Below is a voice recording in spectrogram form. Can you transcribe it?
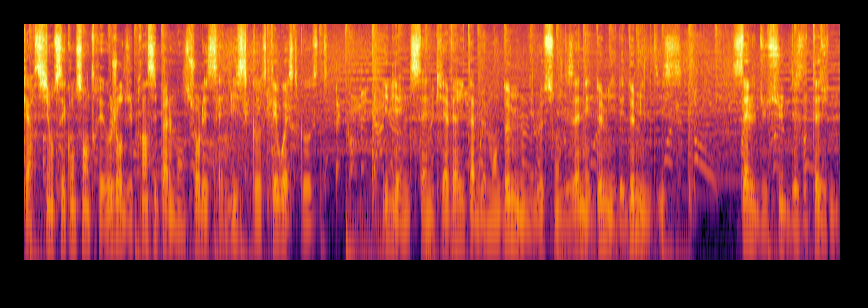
Car si on s'est concentré aujourd'hui principalement sur les scènes East Coast et West Coast, il y a une scène qui a véritablement dominé le son des années 2000 et 2010, celle du sud des États-Unis.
